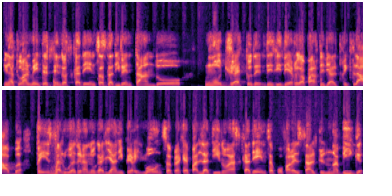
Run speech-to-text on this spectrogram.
e naturalmente essendo a scadenza sta diventando un oggetto del desiderio da parte di altri club. Pensa lui Adriano Gagliani per il Monza, perché Palladino è a scadenza, può fare il salto in una big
